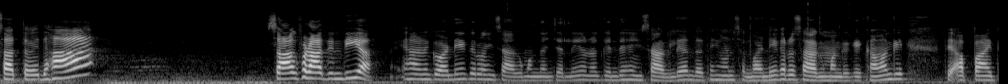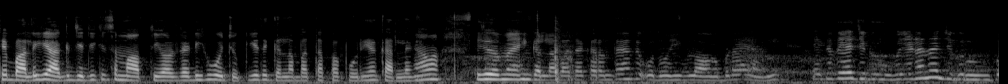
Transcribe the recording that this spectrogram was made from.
7 ਵਜੇ ਹਾਂ? ਸਾਗ ਫੜਾ ਦਿੰਦੀ ਆ। ਹੁਣ ਗਵਾਂਢੀਆਂ ਘਰੋਂ ਅਸੀਂ ਸਾਗ ਮੰਗਣ ਚੱਲੇ ਉਹਨਾਂ ਕਹਿੰਦੇ ਅਸੀਂ ਸਾਗ ਲਿਆਂਦਾ ਤੇ ਹੁਣ ਗਵਾਂਢੀਆਂ ਘਰੋਂ ਸਾਗ ਮੰਗ ਕੇ ਖਾਵਾਂਗੇ ਤੇ ਆਪਾਂ ਇੱਥੇ ਬਾਲੀ ਅੱਗ ਜਿਹਦੀ ਕਿ ਸਮਾਪਤੀ ਆਲਰੇਡੀ ਹੋ ਚੁੱਕੀ ਹੈ ਤੇ ਗੱਲਾਂ ਬਾਤਾਂ ਆਪਾਂ ਪੂਰੀਆਂ ਕਰ ਲਈਆਂ ਵਾ। ਤੇ ਜਦੋਂ ਮੈਂ ਅਸੀਂ ਗੱਲਾਂ ਬਾਤਾਂ ਕਰਨ ਤੇ ਤੇ ਉਦੋਂ ਹੀ ਵਲੌਗ ਬਣਾਇਆ ਨਹੀਂ ਇੱਕ ਤੇ ਇਹ ਜਗਰੂਪ ਜਿਹੜਾ ਨਾ ਜਗਰੂਪ,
